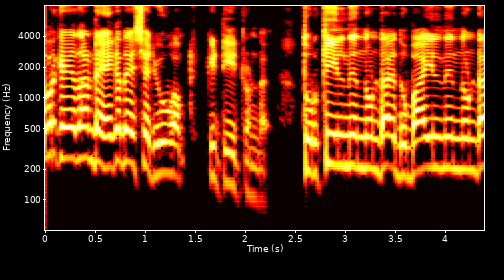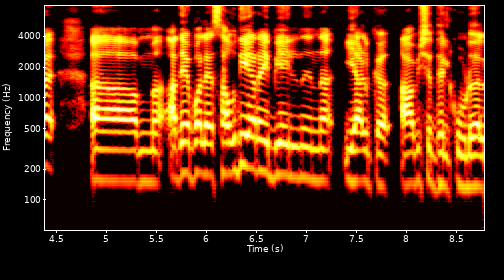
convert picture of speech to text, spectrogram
അവർക്ക് ഏതാണ്ട് ഏകദേശ രൂപം കിട്ടിയിട്ടുണ്ട്. തുർക്കിയിൽ നിന്നുണ്ട് ദുബായിൽ നിന്നുണ്ട് അതേപോലെ സൗദി അറേബ്യയിൽ നിന്ന് ഇയാൾക്ക് ആവശ്യത്തിൽ കൂടുതൽ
